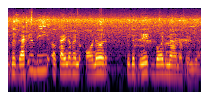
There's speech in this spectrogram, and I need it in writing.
Because that will be a kind of an honor to the great bird man of India.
